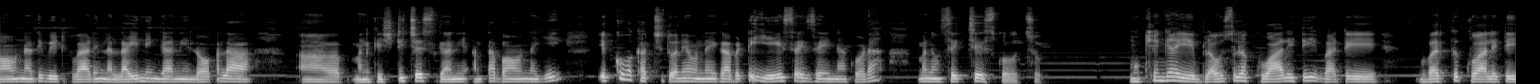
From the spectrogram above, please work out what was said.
బాగున్నది. వీటికి వాడిన లైనింగ్ కానీ లోపల మనకి స్టిచెస్ కానీ అంతా బాగున్నాయి. ఎక్కువ ఖర్చుతోనే ఉన్నాయి కాబట్టి ఏ సైజ్ అయినా కూడా మనం సెట్ చేసుకోవచ్చు. ముఖ్యంగా ఈ బ్లౌజుల క్వాలిటీ వాటి వర్క్ క్వాలిటీ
